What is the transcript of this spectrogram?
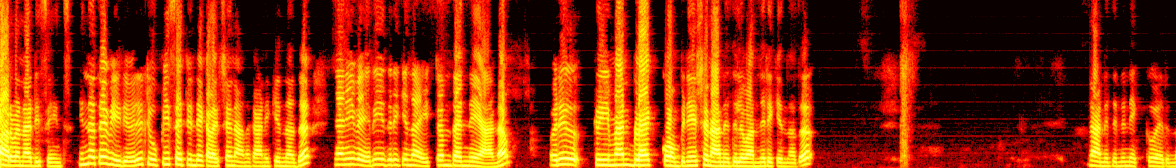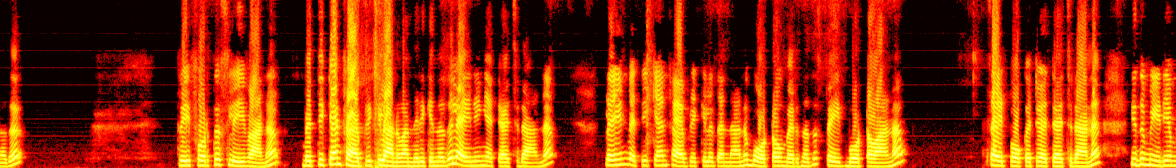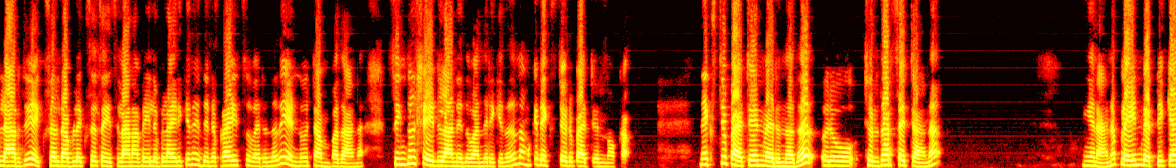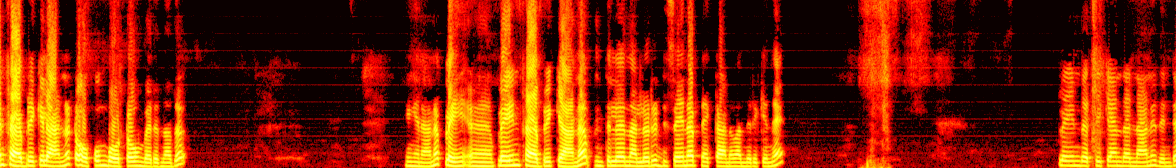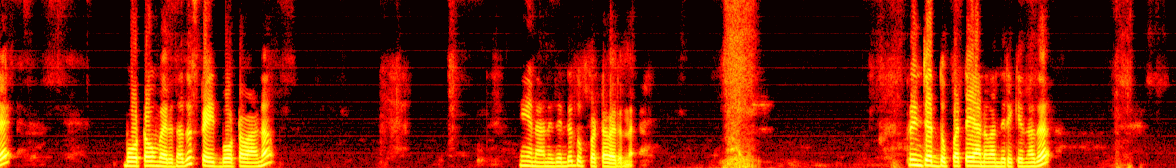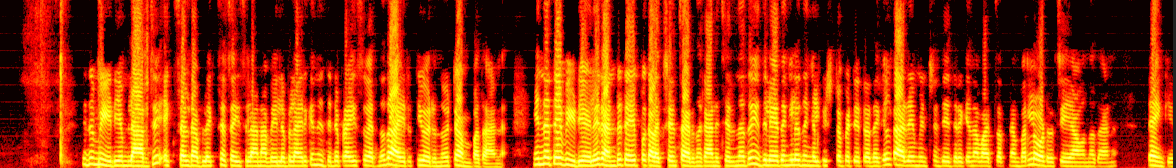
പാർവന designs. ഇന്നത്തെ വീഡിയോയിൽ to piece സെറ്റിന്റെ കളക്ഷൻ ആണ് കാണിക്കുന്നത്. ഞാൻ ഈ വെയർ ചെയ്തിരിക്കുന്ന ഐറ്റം തന്നെയാണ്. ഒരു ക്രീം ആൻഡ് ബ്ലാക്ക് കോമ്പിനേഷൻ ആണ് ഇതിൽ വന്നിരിക്കുന്നത്. ആണ് ഇതിന്റെ നെക്ക് വരുന്നത്. ത്രീ ഫോർത്ത് സ്ലീവ് ആണ് വെറ്റിക്കാൻ ഫാബ്രിക്കിലാണ് വന്നിരിക്കുന്നത്. ലൈനിങ് അറ്റാച്ച്ഡ് ആണ്. പ്ലെയിൻ വെറ്റിക്കാൻ ഫാബ്രിക്കിൽ തന്നെയാണ് ബോട്ടവും വരുന്നത്. സ്ട്രെയിറ്റ് ബോട്ടം ആണ്. സൈഡ് പോക്കറ്റും അറ്റാച്ച്ഡ് ആണ്. ഇത് medium large XL double XL സൈസിലാണ് അവൈലബിൾ ആയിരിക്കുന്നത്. ഇതിന്റെ പ്രൈസ് വരുന്നത് എണ്ണൂറ്റി അമ്പതാണ് സിംഗിൾ ഷെയ്ഡിലാണ് ഇത് വന്നിരിക്കുന്നത്. നമുക്ക് നെക്സ്റ്റ് ഒരു പാറ്റേൺ നോക്കാം. നെക്സ്റ്റ് പാറ്റേൺ വരുന്നത് ഒരു ചുരിദാർ സെറ്റ് ആണ്. ഇങ്ങനെയാണ്. പ്ലെയിൻ വെർട്ടിക്കാൻ ഫാബ്രിക്കിലാണ് ടോപ്പും ബോട്ടവും വരുന്നത്. ഇങ്ങനെയാണ്. പ്ലെയിൻ പ്ലെയിൻ ഫാബ്രിക് ആണ്. ഇതിൽ നല്ലൊരു ഡിസൈനർ നെക്കാണ് വന്നിരിക്കുന്നത് പ്ലെയിൻ വെട്ടിക്കാൻ തന്നെയാണ് ഇതിന്റെ ബോട്ടവും വരുന്നത്. സ്ട്രെയിറ്റ് ബോട്ടം ആണ്. ഇങ്ങനെയാണ് ഇതിന്റെ ദുപ്പട്ട വരുന്നത്. പ്രിന്റഡ് ദുപ്പട്ടയാണ് വന്നിരിക്കുന്നത്. ഇത് medium large XL double XL സൈസിലാണ് അവൈലബിൾ ആയിരിക്കുന്നത്. ഇതിന്റെ പ്രൈസ് വരുന്നത് ആയിരത്തി ഒരുന്നൂറ്റി അമ്പതാണ് ഇന്നത്തെ വീഡിയോയിൽ രണ്ട് ടൈപ്പ് കളക്ഷൻസ് ആയിരുന്നു കാണിച്ചിരുന്നത്. ഇതിലേതെങ്കിലും നിങ്ങൾക്ക് ഇഷ്ടപ്പെട്ടിട്ടുണ്ടെങ്കിൽ താഴെ മെൻഷൻ ചെയ്തിരിക്കുന്ന വാട്സ്ആപ്പ് നമ്പറിൽ ഓർഡർ ചെയ്യാവുന്നതാണ്. താങ്ക്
